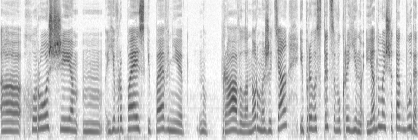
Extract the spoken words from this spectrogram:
е, хороші європейські певні ну, правила, норми життя і привести це в Україну. І я думаю, що так буде.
